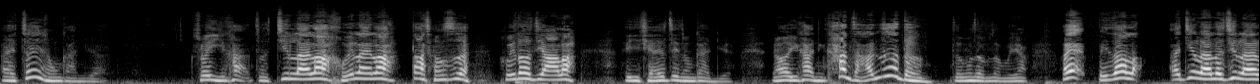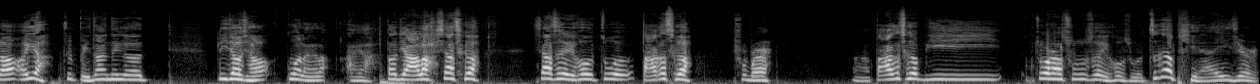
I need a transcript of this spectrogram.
哎，这种感觉。所以一看，这进来了，回来了，大城市回到家了，以前是这种感觉。然后一看，你看咱这灯怎么怎么怎么样？哎，北站了，哎，进来了，进来了。哎呀，这北站那个立交桥过来了。哎呀，到家了，下车，下车以后坐打个车出门，啊，打个车比坐上出租车以后说这便宜劲儿，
